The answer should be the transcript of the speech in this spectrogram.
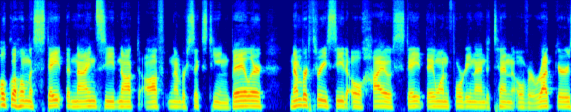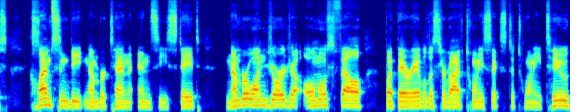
Oklahoma State, the 9 seed knocked off number 16 Baylor. Number 3 seed Ohio State, they won 49 to 10 over Rutgers. Clemson beat number 10 NC State. Number one, Georgia almost fell, but they were able to survive 26 to 22.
